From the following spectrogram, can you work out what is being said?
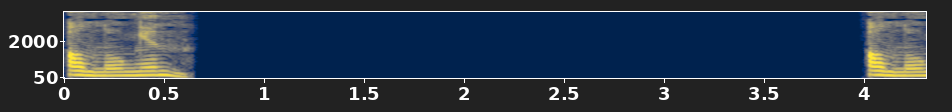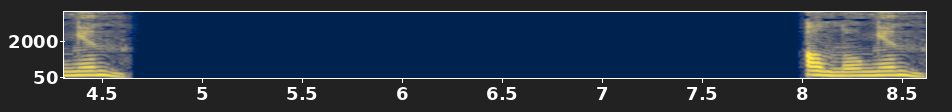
Andungen. Andungen. Andungen.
